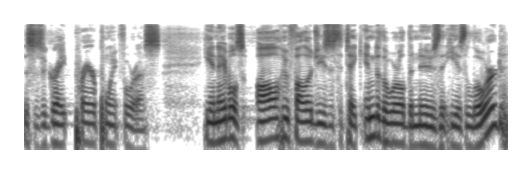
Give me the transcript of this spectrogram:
This is a great prayer point for us. He enables all who follow Jesus to take into the world the news that He is Lord,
